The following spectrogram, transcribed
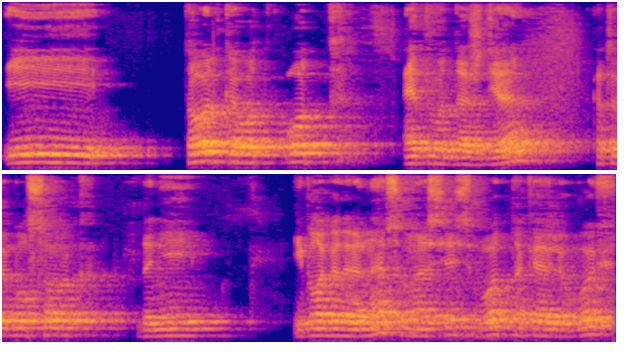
и только вот от этого дождя, который был 40 дней, и благодаря нефсу у нас есть вот такая любовь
